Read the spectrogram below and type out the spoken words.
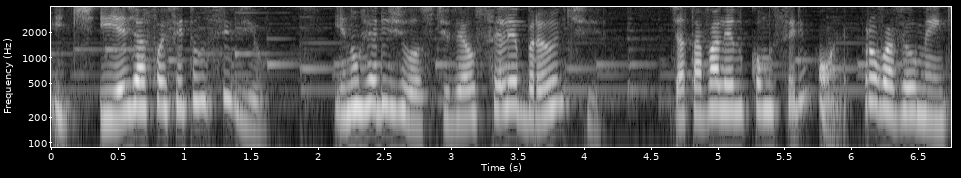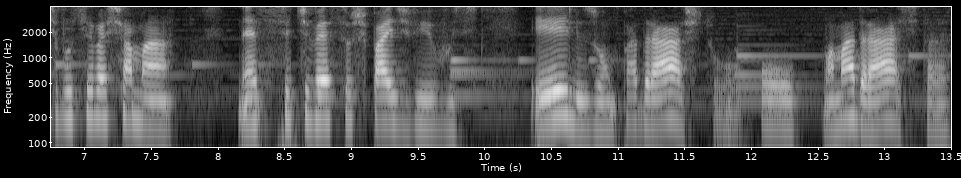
e, e ele já foi feito no civil, e no religioso tiver o celebrante, já está valendo como cerimônia. Provavelmente você vai chamar, né, se você tiver seus pais vivos, eles, ou um padrasto, ou uma madrasta,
